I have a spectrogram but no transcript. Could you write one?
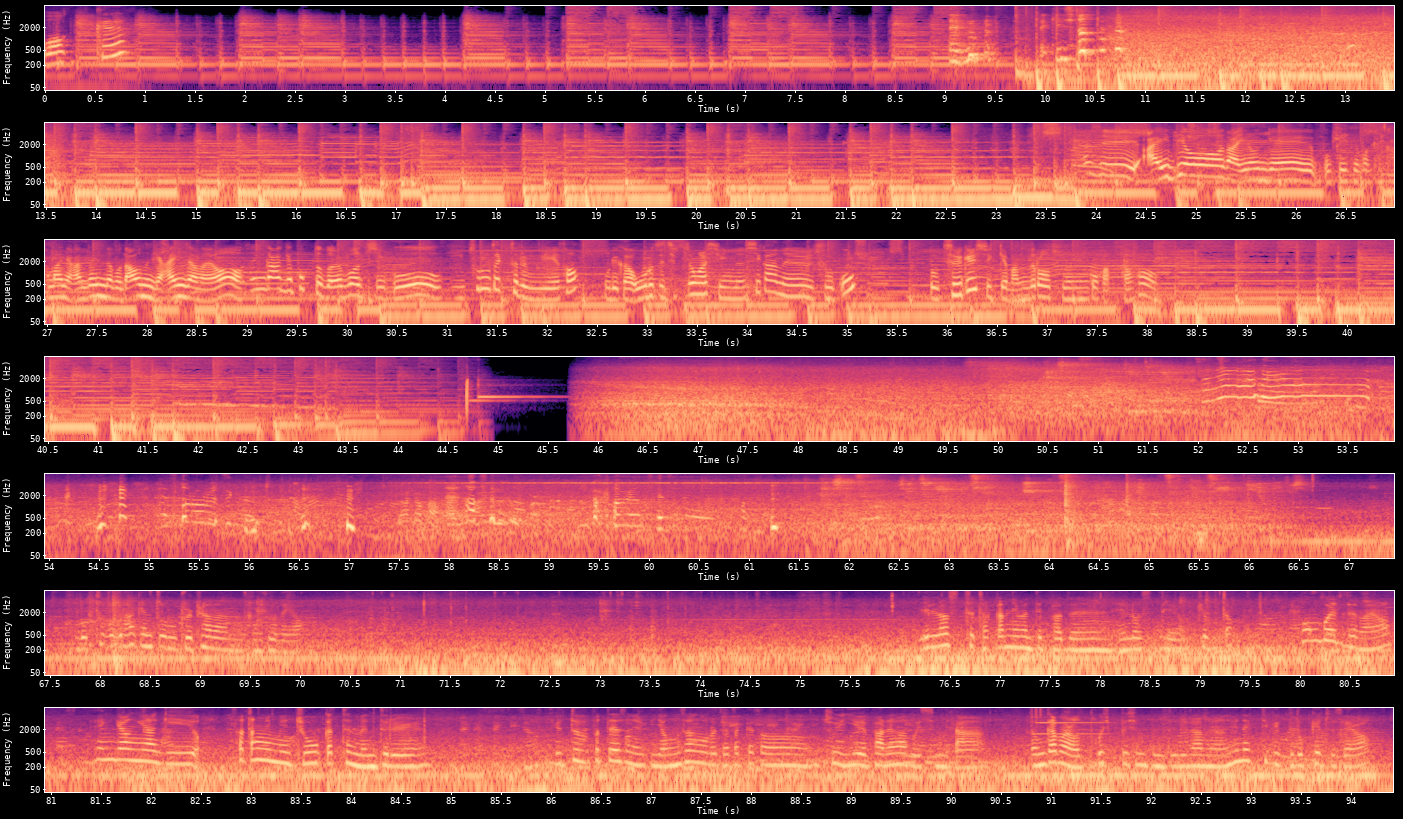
work 베 아이디어나 이런 게 뭐 이렇게 막 가만히 앉아 있는다고 나오는 게 아니잖아요. 생각의 폭도 넓어지고 이 프로젝트를 위해서 우리가 오로지 집중할 수 있는 시간을 주고 또 즐길 수 있게 만들어 주는 것 같아서 아 진짜 누가 가면 제주도 노트북을 하기엔 좀 불편한 장소네요. 일러스트 작가님한테 받은 일러스트예요. 귀엽죠? 홍보해도 되나요? 행경이야기 사장님의 주옥 같은 멘트를 유튜브 포트에서는 이렇게 영상으로 제작해서 주 2회 발행하고 있습니다. 영감을 얻고 싶으신 분들이라면 휴넥TV 구독해주세요.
